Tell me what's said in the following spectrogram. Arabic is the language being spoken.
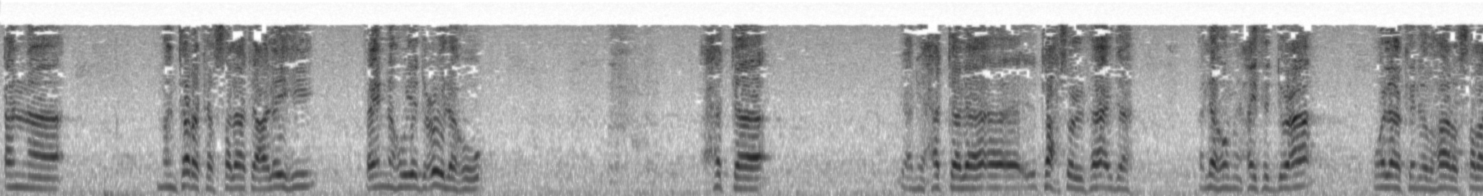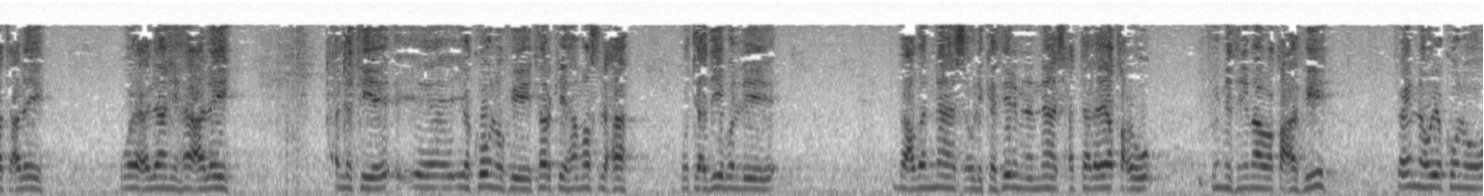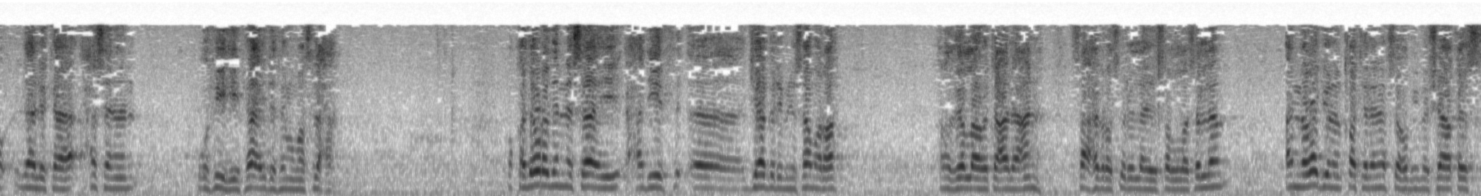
أن من ترك الصلاة عليه فإنه يدعو له حتى يعني حتى لا تحصل الفائدة له من حيث الدعاء ولكن إظهار الصلاة عليه وإعلانها عليه التي يكون في تركها مصلحة وتأديب لبعض الناس أو لكثير من الناس حتى لا يقعوا في مثل ما وقع فيه فإنه يكون ذلك حسنا وفيه فائدة ومصلحة. وقد أورد النسائي حديث آه، جابر بن سمرة رضي الله تعالى عنه صاحب رسول الله صلى الله عليه وسلم أن رجلا قتل نفسه بمشاقص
